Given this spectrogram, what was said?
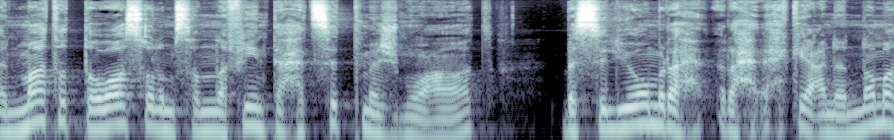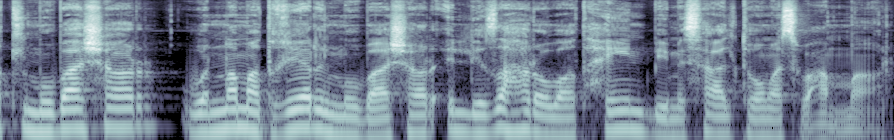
أنماط التواصل مصنفين تحت ست مجموعات بس اليوم رح رح أحكي عن النمط المباشر والنمط غير المباشر اللي ظهروا واضحين بمثال توماس وعمار.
